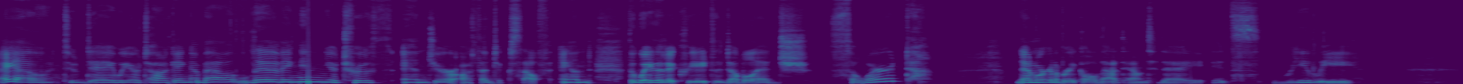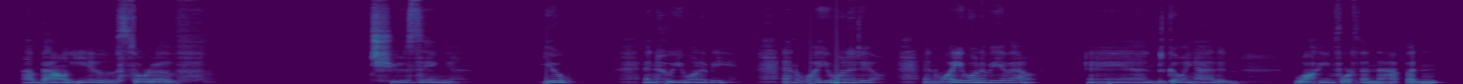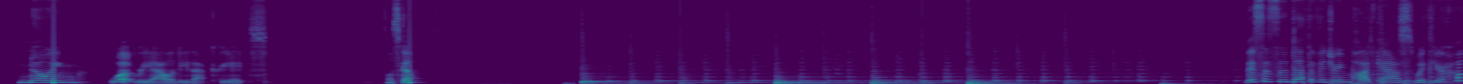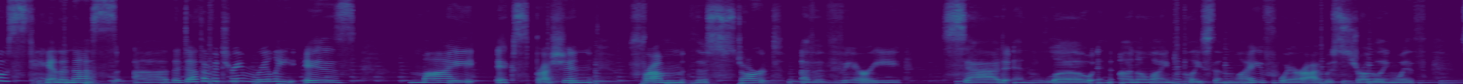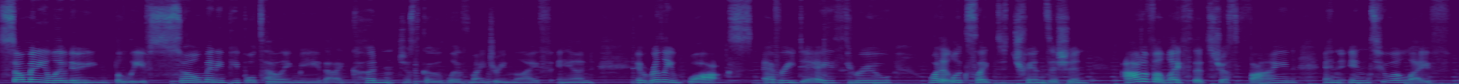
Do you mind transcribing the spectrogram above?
Heyo, today we are talking about living in your truth and your authentic self and the way that it creates a double edged sword. And we're going to break all that down today. It's really about you sort of choosing you and who you want to be and what you want to do and what you want to be about and going ahead and walking forth in that. But knowing what reality that creates. Let's go. This is the Death of a Dream podcast with your host, Hannah Nuss. Uh, the Death of a Dream really is my expression from the start of a very sad and low and unaligned place in life where I was struggling with so many limiting beliefs, so many people telling me that I couldn't just go live my dream life. And it really walks every day through what it looks like to transition out of a life that's just fine and into a life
